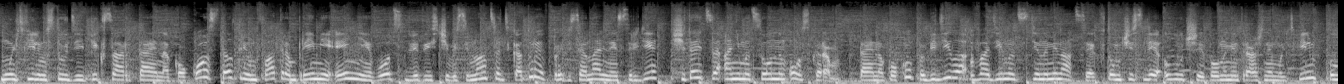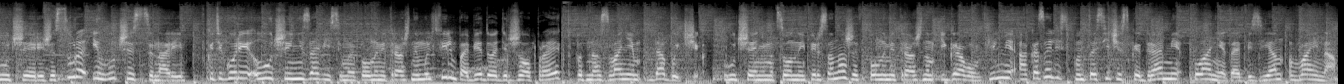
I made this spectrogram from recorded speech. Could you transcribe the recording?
Мультфильм студии Pixar «Тайна Коко» стал триумфатором премии Энни Вотс 2018, которая в профессиональной среде считается анимационным «Оскаром». «Тайна Коко» победила в 11 номинациях, в том числе «Лучший полнометражный мультфильм», «Лучшая режиссура» и «Лучший сценарий». В категории «Лучший независимый полнометражный мультфильм» победу одержал проект под названием «Добытчик». Лучшие анимационные персонажи в полнометражном игровом фильме оказались в фантастической драме «Планета обезьян. Война».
